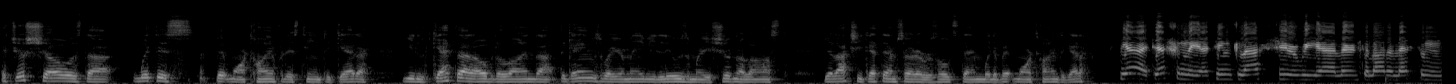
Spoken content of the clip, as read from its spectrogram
it just shows that with this bit more time for this team together, you'll get that over the line. That the games where you're maybe losing where you shouldn't have lost, you'll actually get them sort of results then with a bit more time together. Yeah, definitely. I think last year we uh, learned a lot of lessons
